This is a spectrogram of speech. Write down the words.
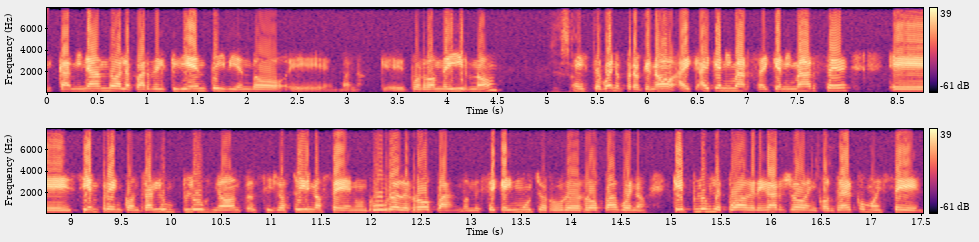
eh, caminando a la par del cliente y viendo, bueno, que, por dónde ir, ¿no? Este, bueno, pero que no, hay, hay que animarse, hay que animarse, siempre encontrarle un plus, ¿no? Entonces, si yo estoy, no sé, en un rubro de ropa, donde sé que hay mucho rubro de ropa, bueno, ¿qué plus le puedo agregar yo? Encontrar como ese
